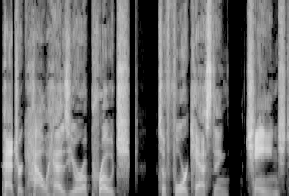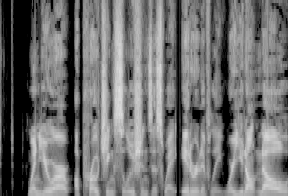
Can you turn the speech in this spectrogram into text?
Patrick, how has your approach to forecasting changed when you are approaching solutions this way, iteratively, where you don't know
